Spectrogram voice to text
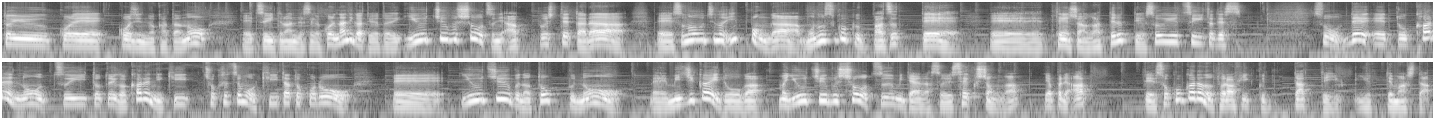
というこれ個人の方のえツイートなんですがこれ何かというと YouTube ショーツにアップしてたらえそのうちの1本がものすごくバズって、えー、テンション上がってるっていうそういうツイートです。そう。で、えっ、と彼のツイートというか彼に直接もう聞いたところ、え、YouTube のトップの、え短い動画、まあ、YouTube ショーツみたいなそういうセクションがやっぱりあってそこからのトラフィックだって言ってました。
